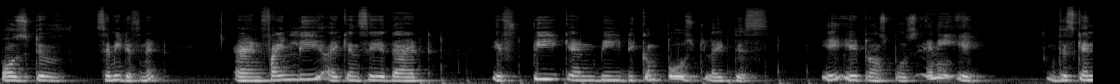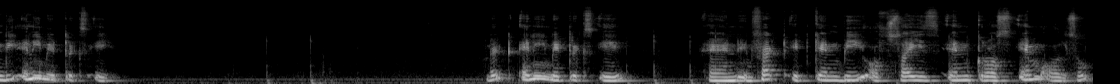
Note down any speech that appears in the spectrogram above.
positive semi-definite and finally, I can say that if P can be decomposed like this, A A transpose, any A. This can be any matrix A. Right, any matrix A and in fact it can be of size n cross m also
